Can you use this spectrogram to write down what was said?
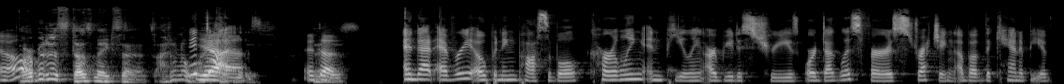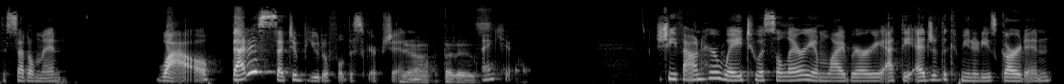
Oh, Arbutus does make sense. I don't know It why does. it is. it Yeah. does. And at every opening possible, curling and peeling arbutus trees or Douglas firs stretching above the canopy of the settlement. Wow, that is such a beautiful description. Yeah, that is. Thank you. She found her way to a solarium library at the edge of the community's garden.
